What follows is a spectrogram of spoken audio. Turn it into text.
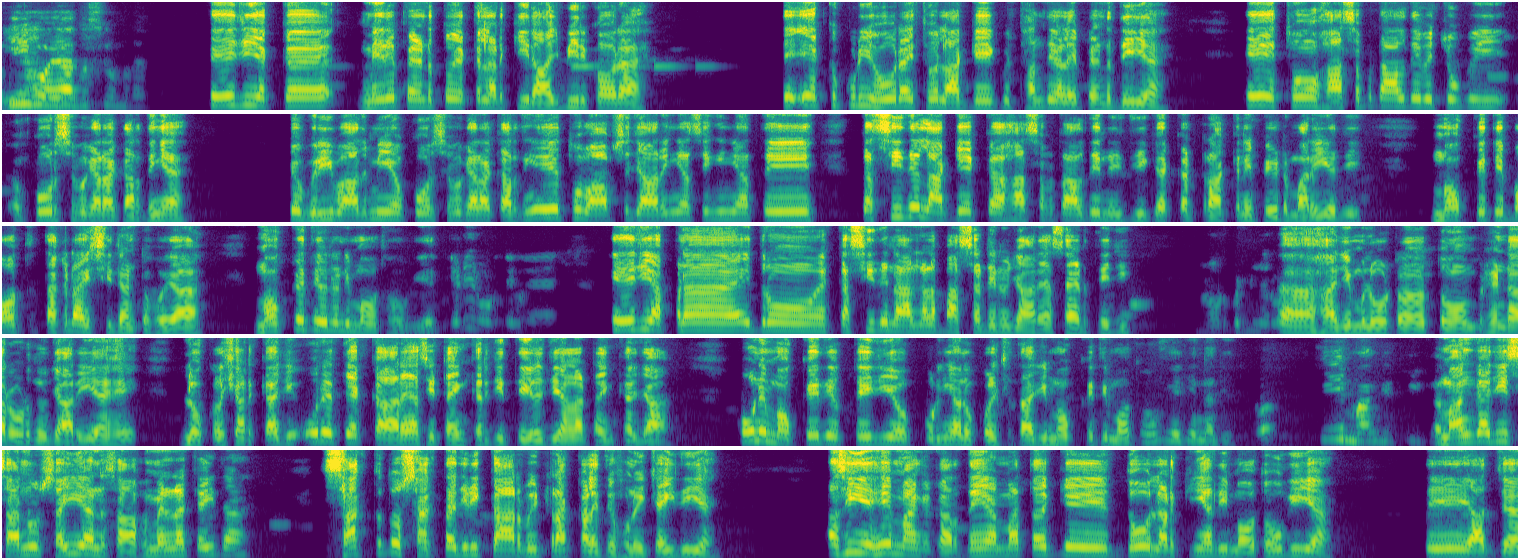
ਕੀ ਹੋਇਆ? ਨੂੰ? ਦੱਸਿਓ ਮੜਾ ਇਹ ਜੀ ਇੱਕ ਮੇਰੇ ਪਿੰਡ ਤੋਂ ਇੱਕ ਲੜਕੀ ਰਾਜਵੀਰ ਕੌਰ ਹੈ ਤੇ ਇੱਕ ਕੁੜੀ ਹੋਰ ਹੈ ਇੱਥੋਂ ਲਾਗੇ ਕੋਈ ਥੰਦੇ ਵਾਲੇ ਪਿੰਡ ਦੀ ਹੈ। ਇਹ ਇੱਥੋਂ ਹਸਪਤਾਲ ਦੇ ਵਿੱਚੋਂ ਕੋਈ ਕੋਰਸ ਵਗੈਰਾ ਕਰਦੀਆਂ ਕਿ ਉਹ ਗਰੀਬ ਆਦਮੀ ਹੈ ਉਹ ਕੋਰਸ ਵਗੈਰਾ ਕਰਦੀਆਂ ਇਹ ਇੱਥੋਂ ਵਾਪਸ ਜਾ ਰਹੀਆਂ ਸੀਗੀਆਂ ਤੇ ਕੱਸੀ ਦੇ ਲਾਗੇ ਇੱਕ ਹਸਪਤਾਲ ਦੇ ਨਜ਼ਦੀਕ ਇੱਕ ਟਰੱਕ ਨੇ ਫੇਟ ਮਾਰੀ ਹੈ ਜੀ। ਮੌਕੇ ਤੇ ਬਹੁਤ ਤਕੜਾ ਐਕਸੀਡੈਂਟ ਹੋਇਆ। ਮੌਕੇ ਤੇ ਉਹਨਾਂ ਦੀ ਮੌਤ ਹੋ ਗਈ ਹੈ ਕਿਹੜੀ ਰੋਡ ਤੇ ਹੋਇਆ ਹੈ ਇਹ ਜੀ ਆਪਣਾ ਇਧਰੋਂ ਕੱਸੀ ਦੇ ਨਾਲ ਨਾਲ ਬੱਸ ਅੱਡੇ ਨੂੰ ਜਾ ਰਿਹਾ ਸਾਈਡ ਤੇ ਜੀ। ਹਾਂਜੀ ਮਲੋਟ ਤੋਂ ਬਠਿੰਡਾ ਰੋਡ ਨੂੰ ਜਾ ਰਹੀ ਹੈ ਇਹ। ਲੋਕਲ ਸੜਕ ਆ ਜੀ। ਉਹਦੇ ਤੇ ਇੱਕ ਆ ਰਿਹਾ ਸੀ ਟੈਂਕਰ ਜੀ ਤੇਲ ਜੀ ਵਾਲਾ ਟੈਂਕਰ ਜਾ। ਉਹਨੇ ਮੌਕੇ ਦੇ ਉੱਤੇ ਜੀ ਉਹ ਕੁੜੀਆਂ ਨੂੰ ਕੁਲਚਤਾ ਜੀ ਮੌਕੇ ਤੇ ਮੌਤ ਹੋ ਗਈ ਜੀ ਇਹਨਾਂ ਦੀ। ਕੀ ਮੰਗ ਕੀ ਕਰ ਮੰਗ ਆ ਜੀ ਸਾਨੂੰ ਸਹੀ ਇਨਸਾਫ ਮਿਲਣਾ ਚਾਹੀਦਾ। ਸਖਤ ਤੋਂ ਸਖਤ ਜਿਹੜੀ ਕਾਰਵਾਈ ਟਰੱਕ ਵਾਲੇ ਤੇ ਹੋਣੀ ਚਾਹੀਦੀ ਹੈ। ਅਸੀਂ ਇਹ ਮੰਗ ਕਰਦੇ ਆ ਮਤਲਬ ਕਿ ਦੋ ਲੜਕੀਆਂ ਦੀ ਮੌਤ ਹੋ ਗਈ ਆ ਤੇ ਅੱਜ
